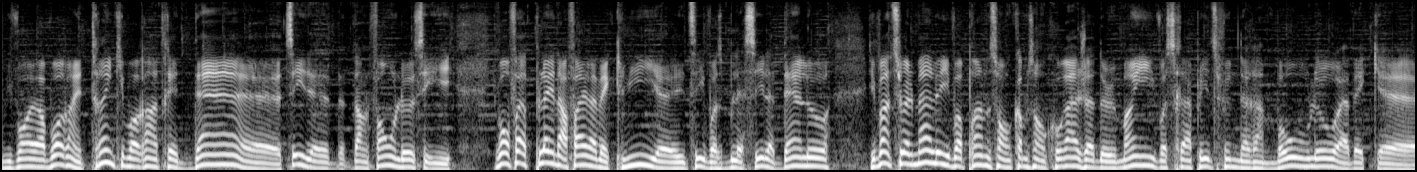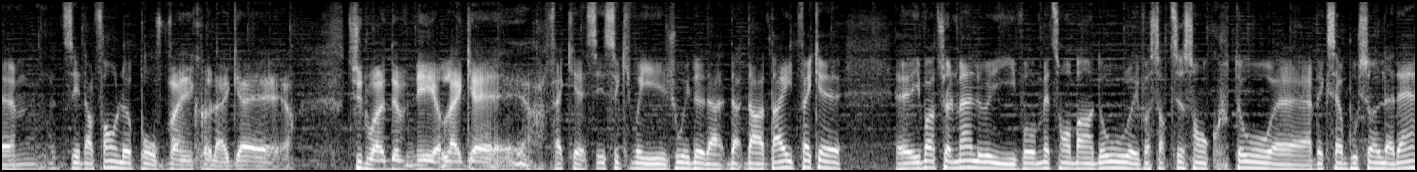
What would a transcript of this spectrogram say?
ils vont avoir un train qui va rentrer dedans. tu sais, dans le fond, là, ils vont faire plein d'affaires avec lui. tu sais, il va se blesser là-dedans. Là. Éventuellement, là, il va prendre son, comme son courage à deux mains. Il va se rappeler du film de Rambo, là, avec, euh, dans le fond, là, pour vaincre la guerre. Tu dois devenir la guerre. Fait que c'est ça qui va y jouer là, dans, la tête. Fait que. euh, éventuellement, là, il va mettre son bandeau, il va sortir son couteau euh, avec sa boussole dedans,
